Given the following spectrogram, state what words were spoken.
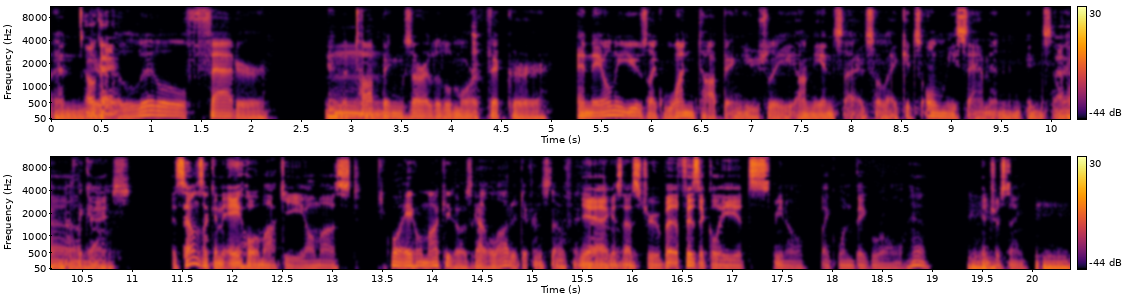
and they're Okay. a little fatter and the Mm. toppings are a little more thicker. And they only use like one topping usually on the inside. So like it's only salmon inside, Ah, nothing okay. else. It sounds like an eho maki almost. Well, ehomaki though's got a lot of different stuff. in Yeah, it, I guess that's true. But physically, it's you know like one big roll. Yeah, Mhm. interesting. Mhm.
